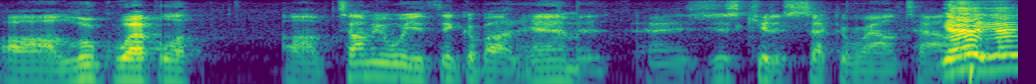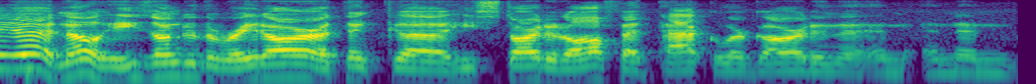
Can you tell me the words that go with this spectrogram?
Uh, Luke Wypler. Um, tell me what you think about him, and, and is this kid a second round talent? Yeah, yeah, yeah. No, he's under the radar. I think uh, he started off at tackle or guard, and, and and then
